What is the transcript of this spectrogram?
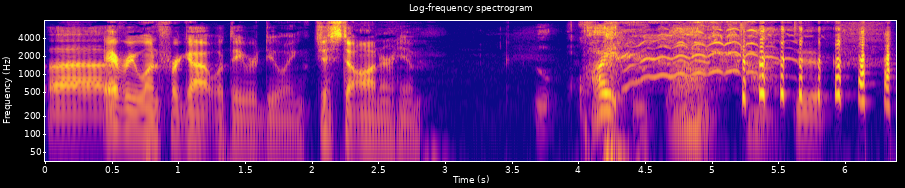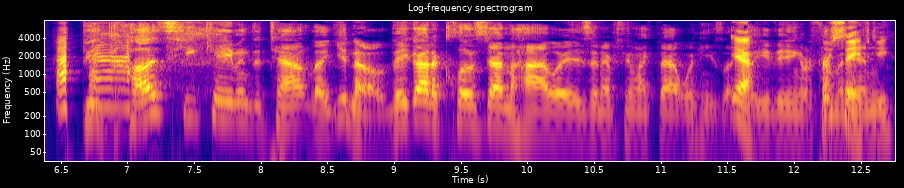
uh, Everyone forgot what they were doing just to honor him. Quite, oh, God, dude, because he came into town. Like you know, they got to close down the highways and everything like that when he's like Yeah, leaving or For coming safety. in.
